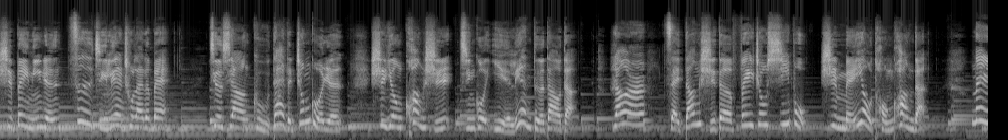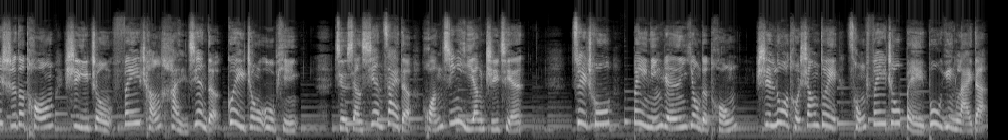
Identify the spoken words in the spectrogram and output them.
是贝宁人自己炼出来的呗，就像古代的中国人是用矿石经过冶炼得到的。然而，在当时的非洲西部是没有铜矿的。那时的铜是一种非常罕见的贵重物品，就像现在的黄金一样值钱。最初，贝宁人用的铜是骆驼商队从非洲北部运来的。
